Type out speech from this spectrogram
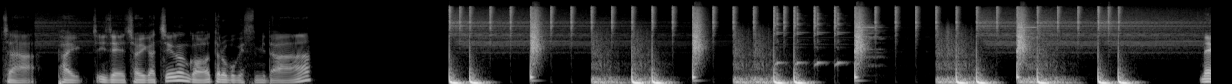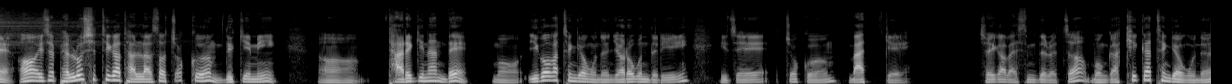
자, 바- 이제 저희가 찍은 거 들어보겠습니다. 네, 어, 이제 벨로시티가 달라서 조금 느낌이 어, 다르긴 한데 뭐 이거 같은 경우는 여러분들이 이제 조금 맞게 저희가 말씀드렸죠. 뭔가 킥 같은 경우는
